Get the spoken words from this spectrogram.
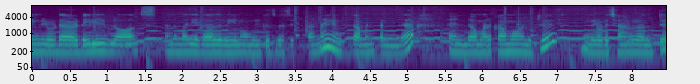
எங்களோட டெய்லி விலாக்ஸ் அந்த மாதிரி ஏதாவது வேணும் உங்களுக்கு ஸ்பெசிஃபிக்கான எனக்கு கமெண்ட் பண்ணுங்கள் அண்ட் மறக்காமல் வந்துட்டு எங்களோட சேனலை வந்துட்டு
